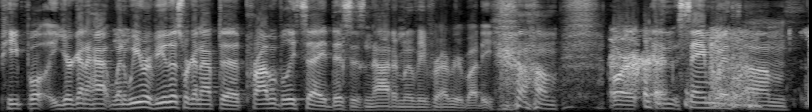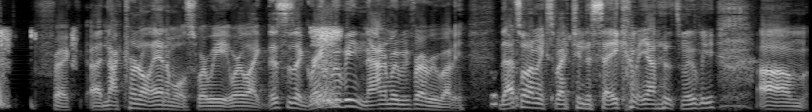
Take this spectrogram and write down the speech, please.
people you're gonna have when we review this we're gonna have to probably say this is not a movie for everybody. Um, or and same with um frick, uh, nocturnal animals where we were like this is a great movie not a movie for everybody. That's what i'm expecting to say coming out of this movie. Um,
